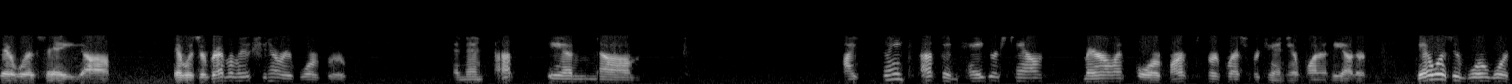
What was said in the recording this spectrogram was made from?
There was a uh, there was a Revolutionary War group, and then up in um, I think up in Hagerstown, Maryland, or Martinsburg, West Virginia, one or the other, there was a World War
